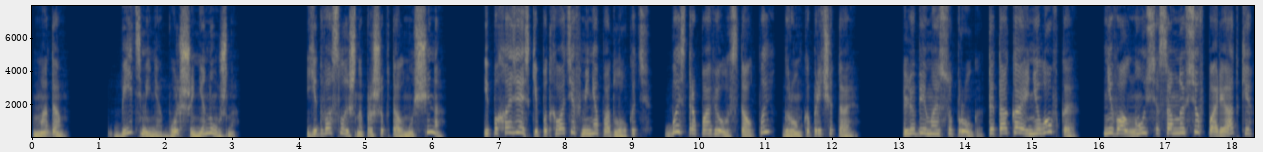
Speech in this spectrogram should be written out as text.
«Мадам, бить меня больше не нужно!» Едва слышно прошептал мужчина и, по-хозяйски подхватив меня под локоть, быстро повел из толпы, громко причитая. «Любимая супруга, ты такая неловкая! Не волнуйся, со мной все в порядке!»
